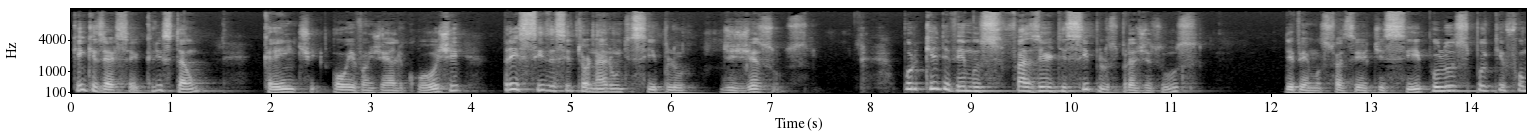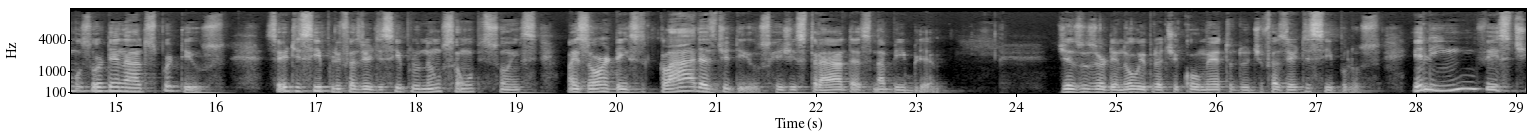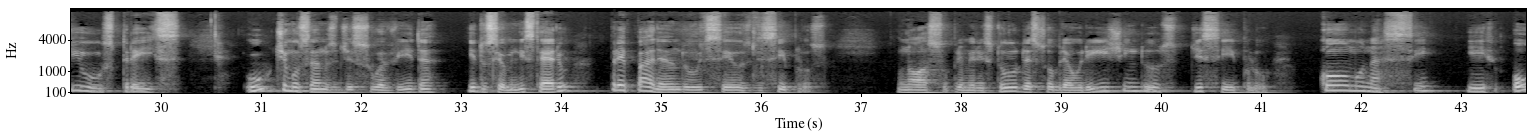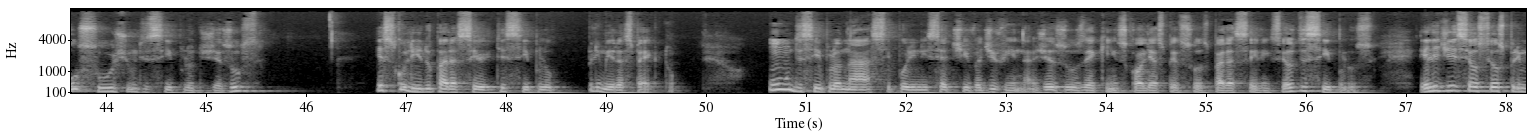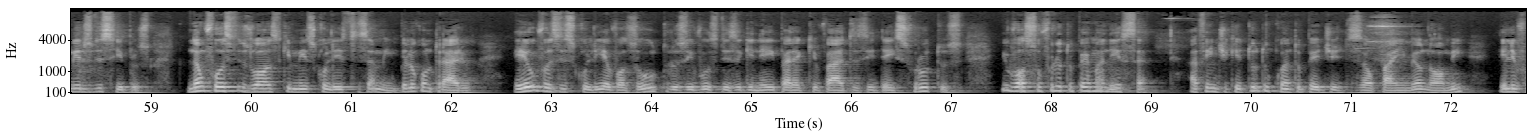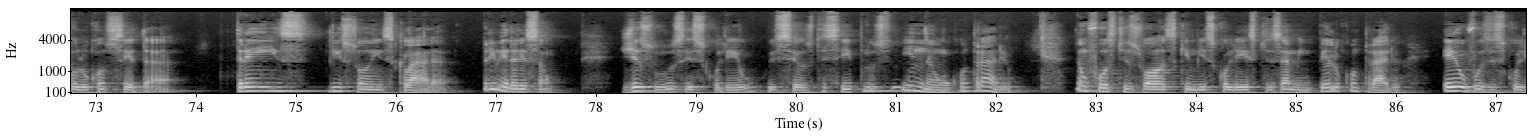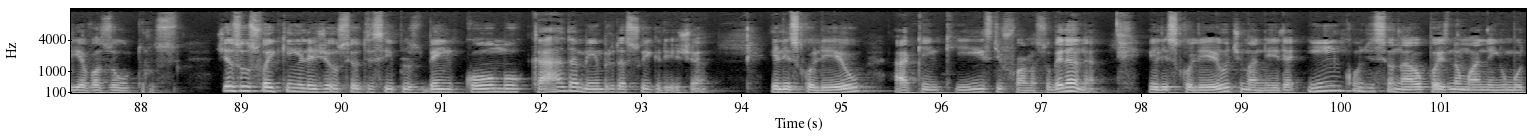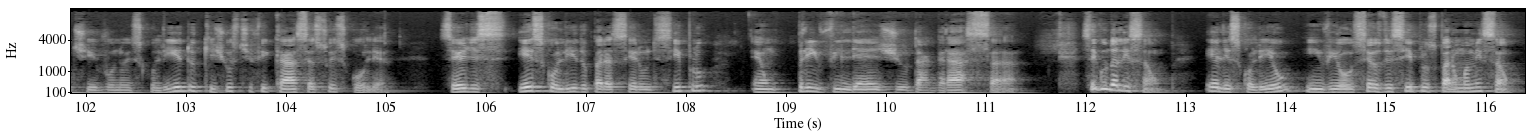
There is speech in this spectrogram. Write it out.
Quem quiser ser cristão, crente ou evangélico hoje, precisa se tornar um discípulo de Jesus. Por que devemos fazer discípulos para Jesus? Devemos fazer discípulos porque fomos ordenados por Deus. Ser discípulo e fazer discípulo não são opções, mas ordens claras de Deus, registradas na Bíblia. Jesus ordenou e praticou o método de fazer discípulos. Ele investiu os três últimos anos de sua vida e do seu ministério preparando os seus discípulos. O nosso primeiro estudo é sobre a origem dos discípulos, como nasce e ou surge um discípulo de Jesus? Escolhido para ser discípulo, primeiro aspecto. Um discípulo nasce por iniciativa divina. Jesus é quem escolhe as pessoas para serem seus discípulos. Ele disse aos seus primeiros discípulos: Não fostes vós que me escolhestes a mim. Pelo contrário, eu vos escolhi a vós outros e vos designei para que vades e deis frutos, e o vosso fruto permaneça, a fim de que tudo quanto pedirdes ao Pai em meu nome, ele vos conceda. Três lições claras. Primeira lição. Jesus escolheu os seus discípulos e não o contrário. Não fostes vós que me escolhestes a mim, pelo contrário, eu vos escolhi a vós outros. Jesus foi quem elegeu os seus discípulos, bem como cada membro da sua igreja. Ele escolheu a quem quis de forma soberana. Ele escolheu de maneira incondicional, pois não há nenhum motivo no escolhido que justificasse a sua escolha. Ser escolhido para ser um discípulo é um privilégio da graça. Segunda lição: Ele escolheu e enviou seus discípulos para uma missão.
